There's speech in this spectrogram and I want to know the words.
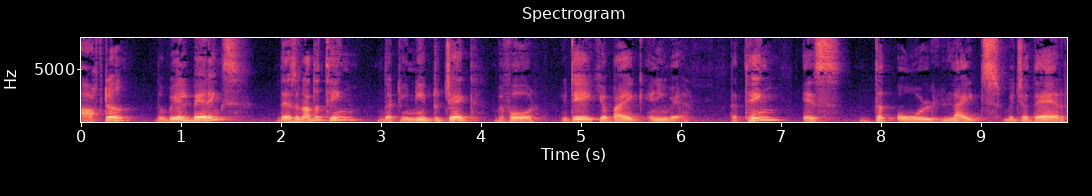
After the wheel bearings, there's another thing that you need to check before you take your bike anywhere. The thing is the old lights which are there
